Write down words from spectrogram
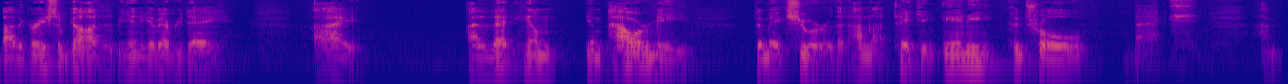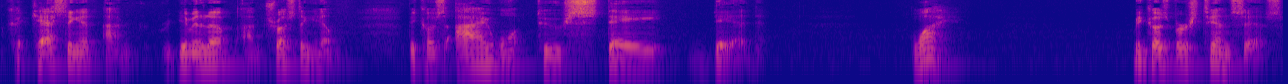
by the grace of God at the beginning of every day, I, I let Him empower me to make sure that I'm not taking any control back. I'm casting it, I'm giving it up, I'm trusting Him because I want to stay dead. Why? Because verse 10 says,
